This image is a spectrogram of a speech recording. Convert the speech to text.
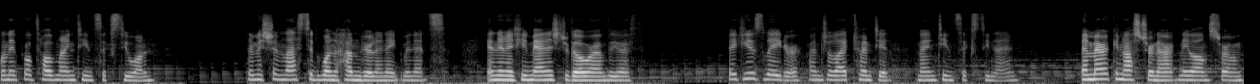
on April 12, 1961. The mission lasted 108 minutes, and in it he managed to go around the Earth. Eight years later, on July 20, 1969, American astronaut Neil Armstrong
